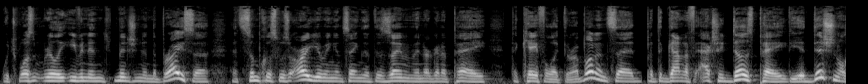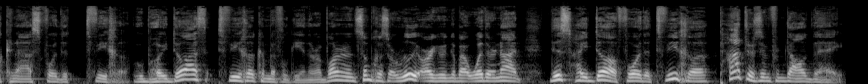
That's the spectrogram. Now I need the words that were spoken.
which wasn't really even in, mentioned in the brisa, that Simchus was arguing and saying that the zaymin are going to pay the kefel like the rabbanon said, but the Ganef actually does pay the additional knas for the tvicha. Ubhoidas tvicha kamiflki. And the rabbanon and Simchus are really arguing about whether or not this haida for the tvicha patters him from dalad vehe.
